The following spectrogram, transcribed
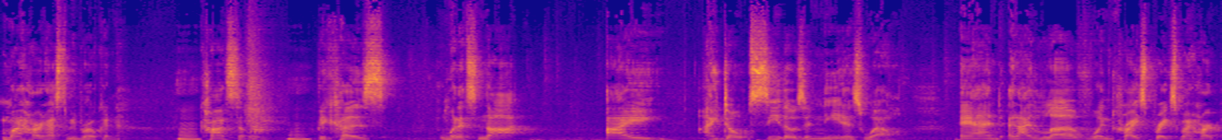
my heart has to be broken constantly because when it's not, I I don't see those in need as well." And and I love when Christ breaks my heart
